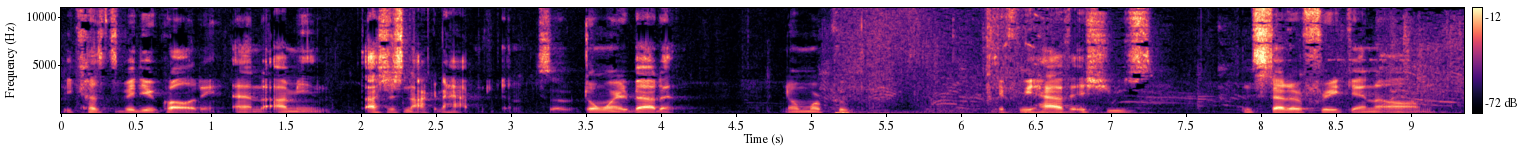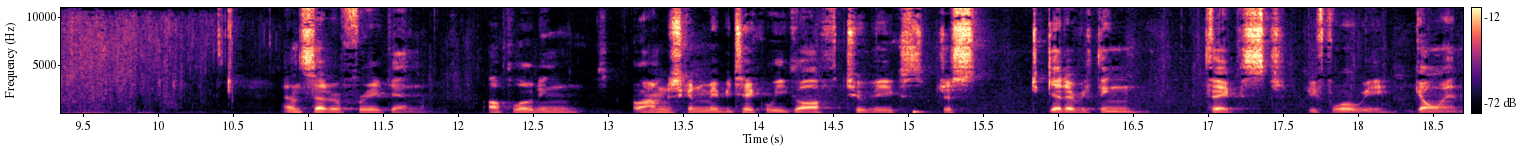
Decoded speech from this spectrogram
because the video quality, and I mean, that's just not going to happen again. So don't worry about it. No more poop. If we have issues, instead of freaking, um, instead of freaking uploading I'm just gonna maybe take a week off, two weeks, just to get everything fixed before we go in.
